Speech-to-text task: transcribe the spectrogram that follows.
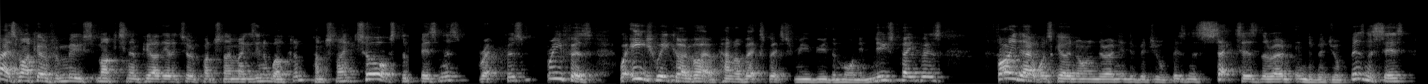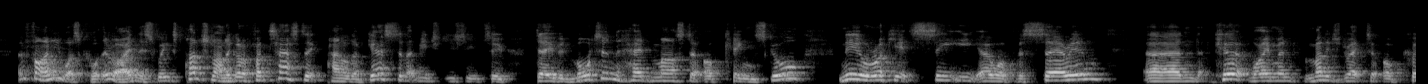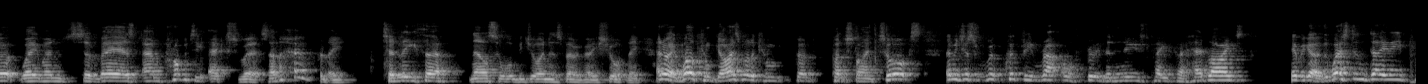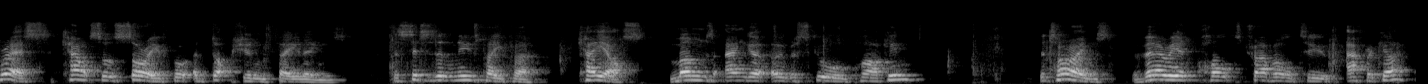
Hi, it's Mark Owen from Moose Marketing and PR, the editor of Punchline Magazine, and welcome to Punchline Talks, the business breakfast briefers, where each week I invite a panel of experts to review the morning newspapers, find out what's going on in their own individual business sectors, their own individual businesses, and finally, what's caught their eye in this week's Punchline. I've got a fantastic panel of guests, so let me introduce you to David Morton, headmaster of King's School, Neill Ricketts, CEO of Versarien, and Kurt Wyman, Managing Director of Kurt Wyman Surveyors and Property Experts. And hopefully, Talitha Nelson will be joining us very, very shortly. Anyway, welcome, guys. Welcome to Punchline Talks. Let me just quickly rattle through the newspaper headlines. Here we go. The Western Daily Press, council sorry for adoption failings. The Citizen newspaper, chaos, mum's anger over school parking. The Times, variant halts travel to Africa.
